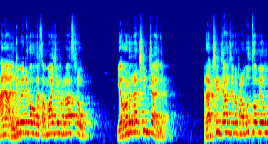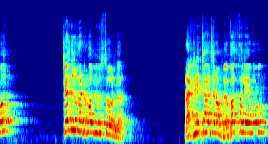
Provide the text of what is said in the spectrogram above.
కానీ అల్టిమేట్గా ఒక సమాజం రాష్ట్రం ఎవడు రక్షించాలి? రక్షించాల్సిన ప్రభుత్వం ఏమో చేతులు కట్టుకొని చూస్తూ ఉన్నారు. రక్షించాల్సిన వ్యవస్థలేమో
